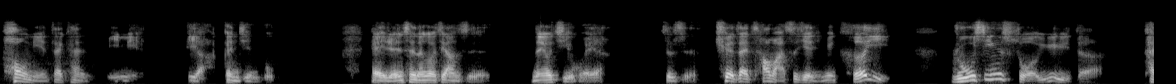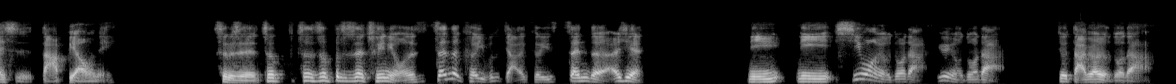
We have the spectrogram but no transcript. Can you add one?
后年再看明年，哎呀更进步。哎，人生能够这样子，能有几回啊？是不是？却在超马世界里面可以如心所欲的开始达标呢？是不是？这这这不是在吹牛的，是真的可以，不是假的可以，是真的。而且你你希望有多大，愿有多大。就达标有多大？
